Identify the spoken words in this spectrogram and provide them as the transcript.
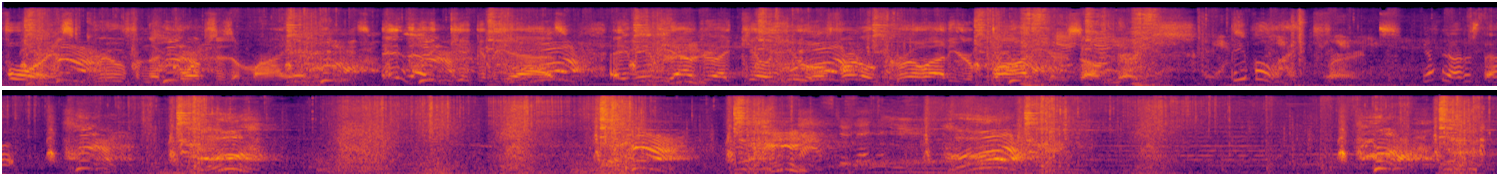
forest grew from the corpses of my enemies. Isn't that a kick in the ass? Hey, maybe after I kill you, a fern will grow out of your body or something. People like ferns. You ever notice that? 嗯。嗯嗯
